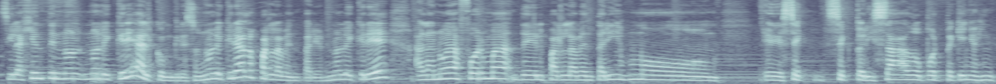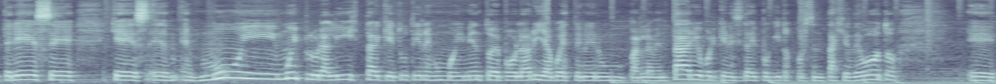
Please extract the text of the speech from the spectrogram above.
si la gente no, le cree al Congreso, no le cree a los parlamentarios, no le cree a la nueva forma del parlamentarismo eh, sectorizado por pequeños intereses, que es, muy, muy pluralista, que tú tienes un movimiento de poblador y ya puedes tener un parlamentario porque necesitáis poquitos porcentajes de votos. Eh,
